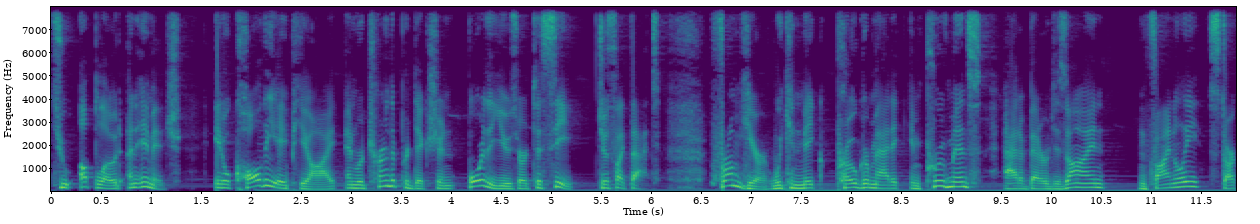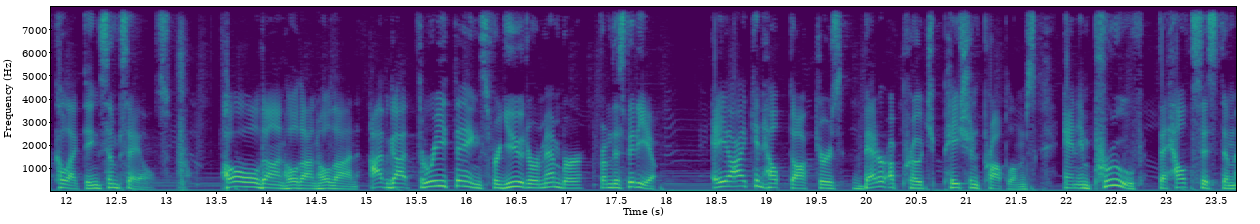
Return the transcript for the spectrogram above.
to upload an image. It'll call the API and return the prediction for the user to see just like that. From here, we can make programmatic improvements, add a better design, and finally, start collecting some sales. Hold on, hold on, hold on. I've got three things for you to remember from this video. AI can help doctors better approach patient problems and improve the health system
